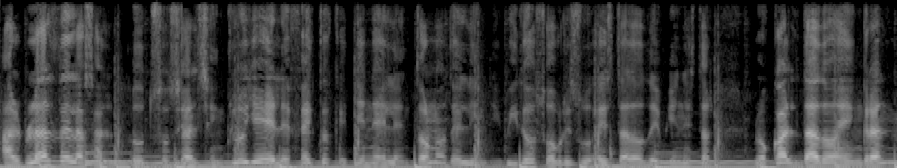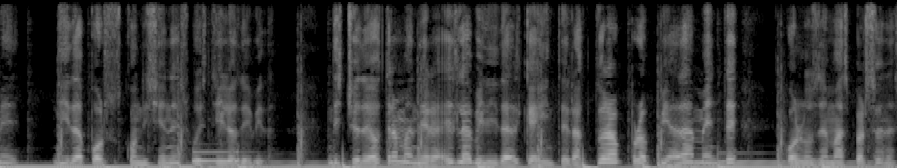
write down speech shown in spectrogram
Al hablar de la salud social se incluye el efecto que tiene el entorno del individuo sobre su estado de bienestar local dado en gran medida por sus condiciones o estilo de vida. Dicho de otra manera, es la habilidad que interactúa apropiadamente con las demás personas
